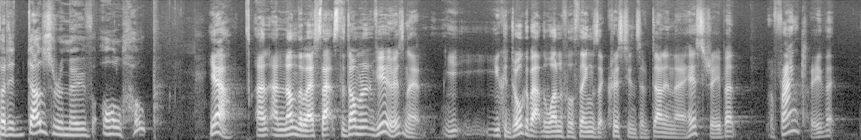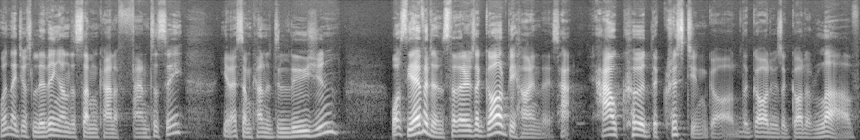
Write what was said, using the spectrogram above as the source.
but it does remove all hope. Yeah, and, and nonetheless, that's the dominant view, isn't it? You, you, can talk about the wonderful things that Christians have done in their history, but frankly, that, weren't they just living under some kind of fantasy, you know, some kind of delusion? What's the evidence that there is a God behind this? How, how could the Christian God, the God who's a God of love,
